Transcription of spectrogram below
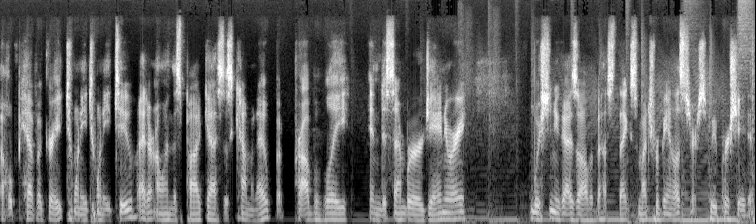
I hope you have a great 2022. I don't know when this podcast is coming out, but probably in December or January. Wishing you guys all the best. Thanks so much for being listeners. We appreciate it.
